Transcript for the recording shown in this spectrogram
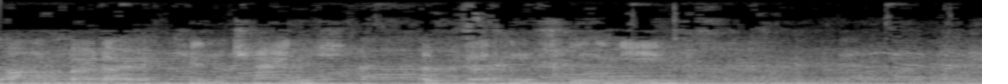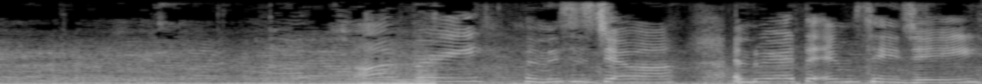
one photo can change a person's schooling years. I'm Bree, and this is Gemma, and we're at the MCG.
